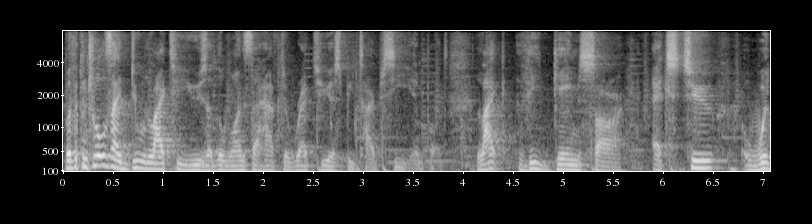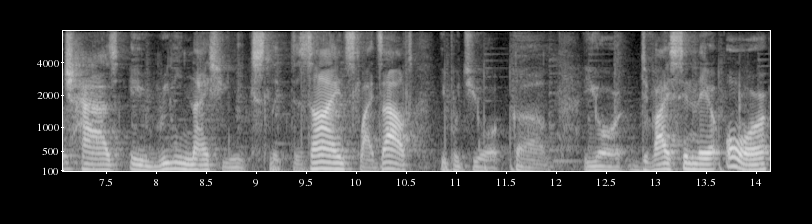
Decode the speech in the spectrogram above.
But the controllers I do like to use are the ones that have direct USB Type-C input, like the GameSir X2, which has a really nice, unique, slick design, slides out, you put your uh, your device in there or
